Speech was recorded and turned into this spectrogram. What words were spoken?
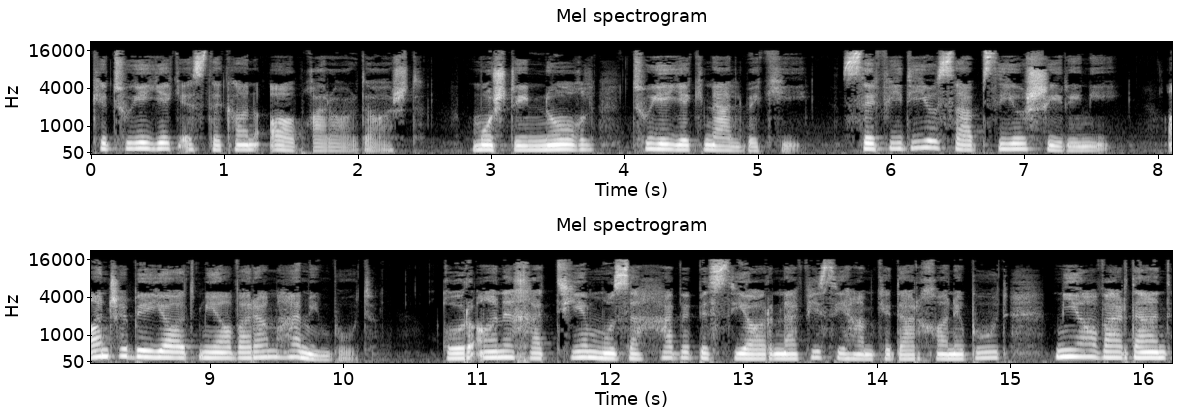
که توی یک استکان آب قرار داشت. مشتی نقل توی یک نلبکی. سفیدی و سبزی و شیرینی. آنچه به یاد میآورم همین بود. قرآن خطی مذهب بسیار نفیسی هم که در خانه بود می آوردند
